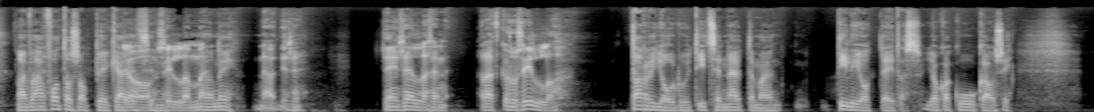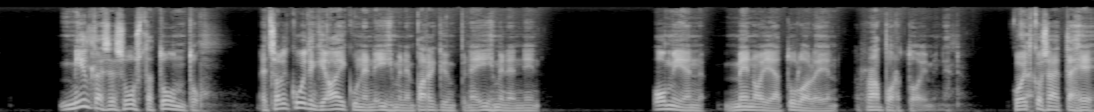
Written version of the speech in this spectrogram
Ai vähän Photoshopia käytit Joo, sinne. silloin mä no niin. näytin sen. Tein sellaisen ratkaisu silloin. Tarjouduit itse näyttämään tiliotteitas joka kuukausi. Miltä se susta tuntui? Että se oli kuitenkin aikuinen ihminen, parikymppinen ihminen, niin omien menojen ja tulojen raportoiminen. Koitko sä, että he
